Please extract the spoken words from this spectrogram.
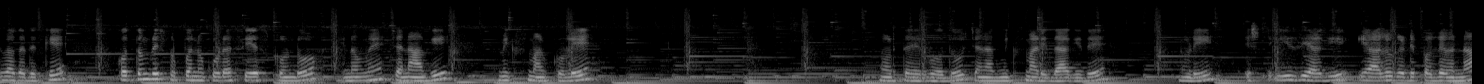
ಇವಾಗ ಅದಕ್ಕೆ ಕೊತ್ತಂಬರಿ ಸೊಪ್ಪನ್ನು ಕೂಡ ಸೇರಿಸ್ಕೊಂಡು ಇನ್ನೊಮ್ಮೆ ಚೆನ್ನಾಗಿ ಮಿಕ್ಸ್ ಮಾಡ್ಕೊಳ್ಳಿ. ನೋಡ್ತಾ ಇರ್ಬೋದು, ಚೆನ್ನಾಗಿ ಮಿಕ್ಸ್ ಮಾಡಿದ್ದಾಗಿದೆ. ನೋಡಿ, ಎಷ್ಟು ಈಸಿಯಾಗಿ ಈ ಆಲೂಗಡ್ಡೆ ಪಲ್ಯವನ್ನು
